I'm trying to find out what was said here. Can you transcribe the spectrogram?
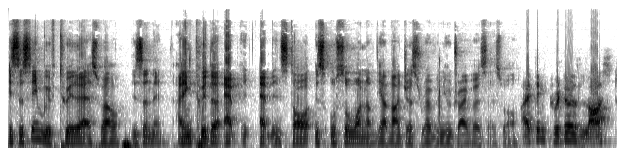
It's the same with Twitter as well, isn't it? I think Twitter app app install is also one of their largest revenue drivers as well. I think Twitter's last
